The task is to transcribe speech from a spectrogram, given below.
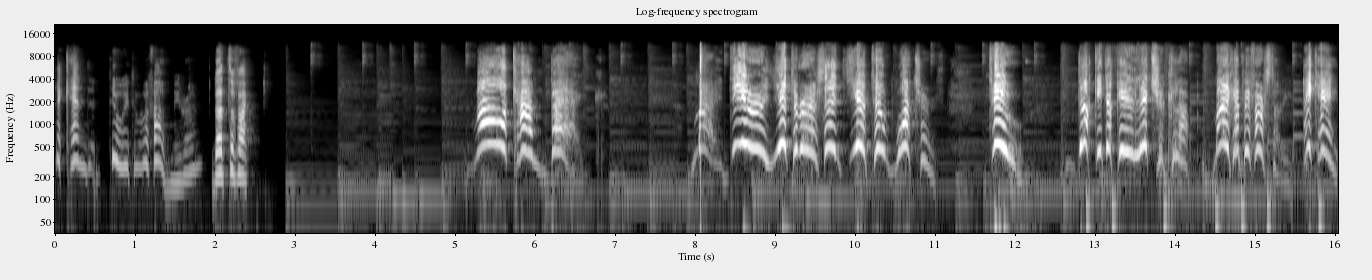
They can't do it without me, Ron. That's a fact. Welcome back, my dear YouTubers and YouTube watchers, to Doki Doki Literature Club, Monika first Story, aka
